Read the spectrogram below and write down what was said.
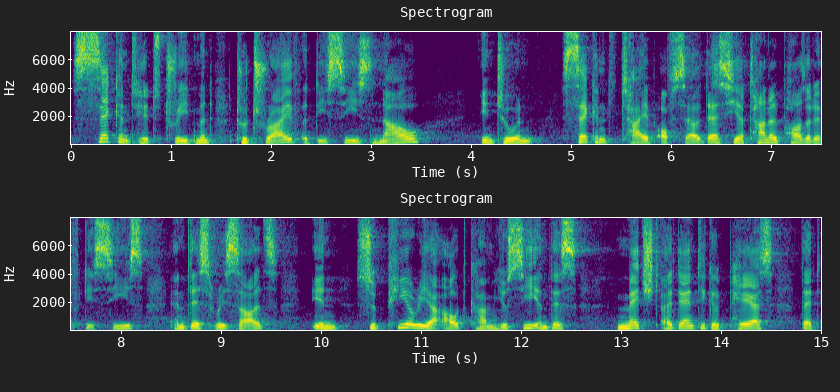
second hit treatment to drive a disease now into a second type of here, tunnel positive disease, and this results in superior outcome. You see in this matched identical pairs that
